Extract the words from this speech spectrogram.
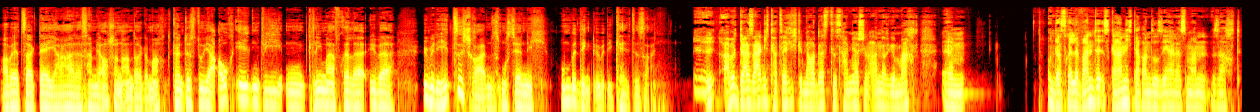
aber jetzt sagt er, ja, das haben ja auch schon andere gemacht. Könntest du ja auch irgendwie einen Klimathriller über, über die Hitze schreiben. Das muss ja nicht unbedingt über die Kälte sein. Äh, aber da sage ich tatsächlich genau das, das haben ja schon andere gemacht. Ähm, und das Relevante ist gar nicht daran so sehr, dass man sagt,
